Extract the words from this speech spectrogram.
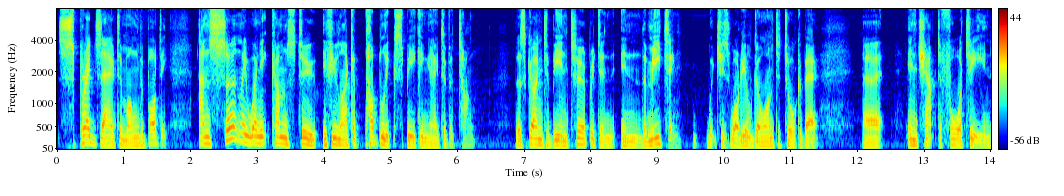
spreads out among the body. And certainly when it comes to, if you like, a public speaking out of a tongue that's going to be interpreted in, in the meeting which is what he'll go on to talk about uh, in chapter 14,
